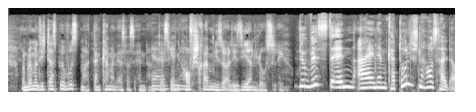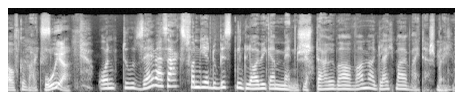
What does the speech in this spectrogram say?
und wenn man sich das bewusst macht, dann kann man erst was ändern. Ja, Deswegen genau. aufschreiben, visualisieren, loslegen. Du bist in einem katholischen Haushalt aufgewachsen. Oh ja. Und du selber sagst von dir, du bist ein gläubiger Mensch. Ja. Mhm. Darüber wollen wir gleich mal weitersprechen.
